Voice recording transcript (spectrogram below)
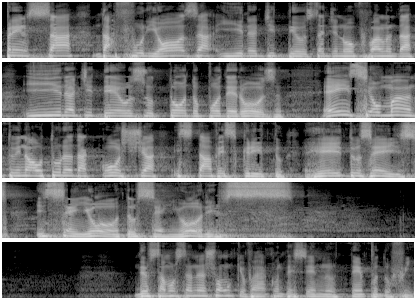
prensar da furiosa ira de Deus. Está de novo falando da ira de Deus, o Todo-Poderoso. Em seu manto e na altura da coxa estava escrito: Rei dos Reis e Senhor dos Senhores. Deus está mostrando a João o que vai acontecer no tempo do fim.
